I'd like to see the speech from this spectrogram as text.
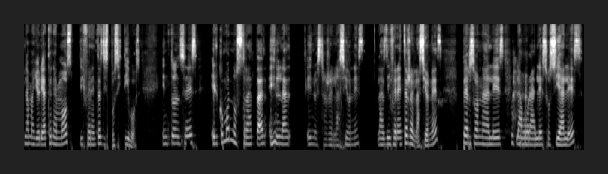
la mayoría tenemos diferentes dispositivos. Entonces, el cómo nos tratan en, la, en nuestras relaciones, las diferentes relaciones personales, laborales, sociales,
